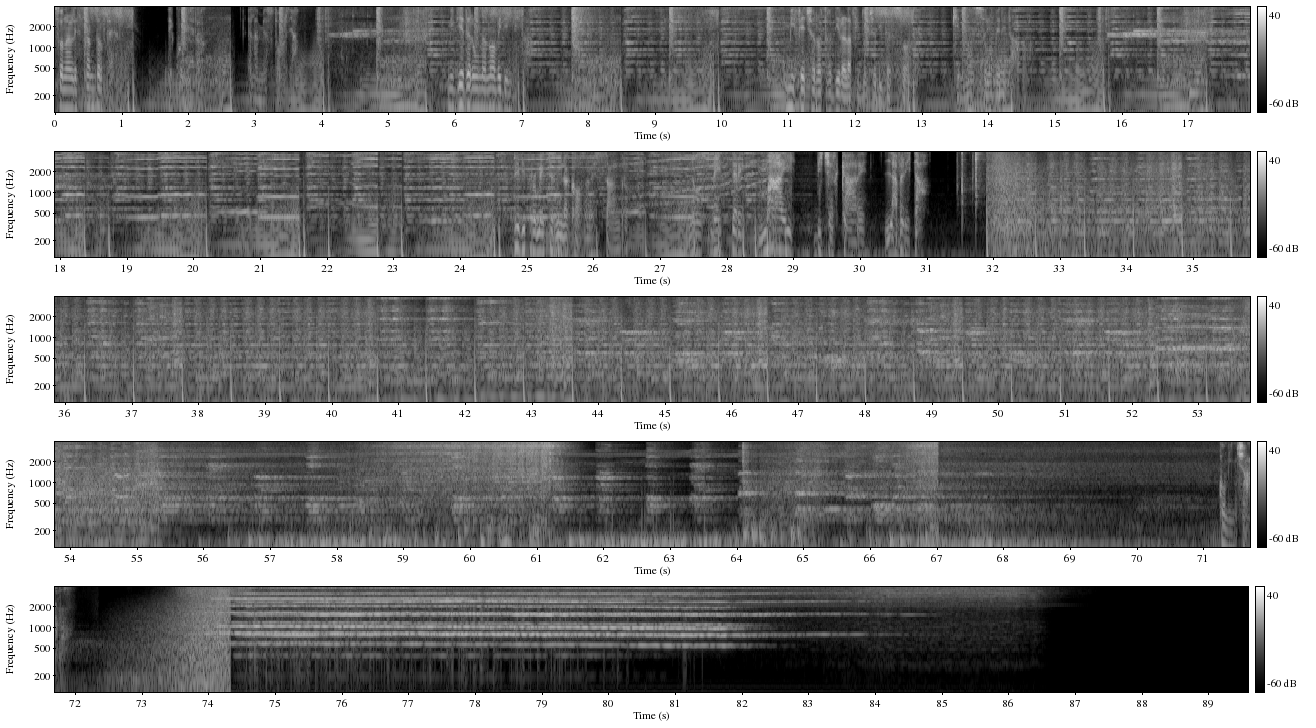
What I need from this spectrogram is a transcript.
Sono Alessandro Ferri e questa è la mia storia. Mi diedero una nuova identità. Mi fecero tradire la fiducia di persone che non se lo meritavano. Devi promettermi una cosa, Alessandro. Non smettere mai di cercare la verità. Cominciamo.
